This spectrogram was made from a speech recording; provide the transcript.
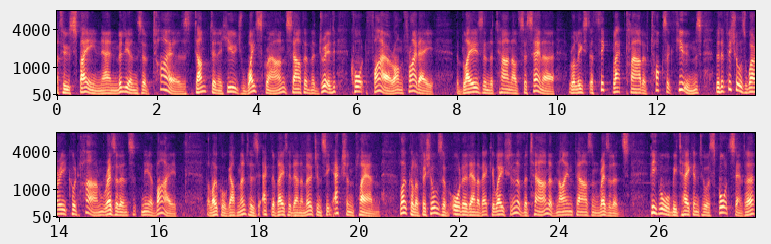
to Spain and millions of tyres dumped in a huge waste ground south of Madrid caught fire on Friday. The blaze in the town of Seseña released a thick black cloud of toxic fumes that officials worry could harm residents nearby. The local government has activated an emergency action plan. Local officials have ordered an evacuation of the town of 9,000 residents. People will be taken to a sports centre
